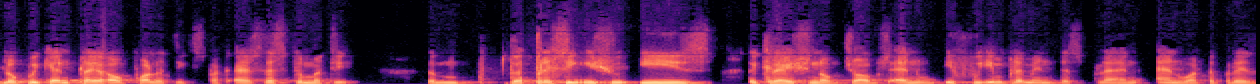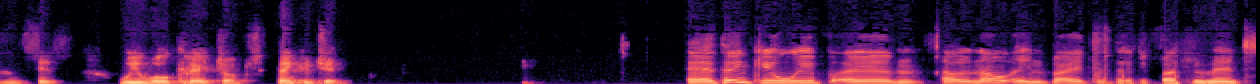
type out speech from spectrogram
Look, we can play our politics, but as this committee, the, the pressing issue is the creation of jobs. And if we implement this plan and what the president says, we will create jobs. Thank you, Chair. Uh, thank you. Um, I'll now invite the department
